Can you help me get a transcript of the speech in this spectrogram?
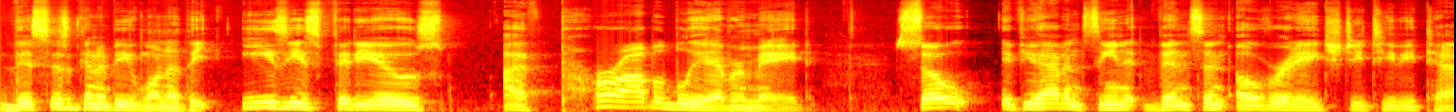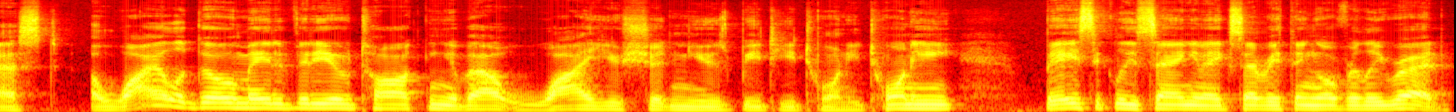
This is going to be one of the easiest videos I've probably ever made. So if you haven't seen it, Vincent over at HDTV Test a while ago made a video talking about why you shouldn't use BT 2020, basically saying it makes everything overly red.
